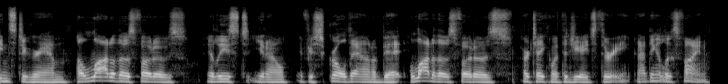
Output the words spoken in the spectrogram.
Instagram, a lot of those photos, at least, you know, if you scroll down a bit, a lot of those photos are taken with the GH3. And I think it looks fine.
